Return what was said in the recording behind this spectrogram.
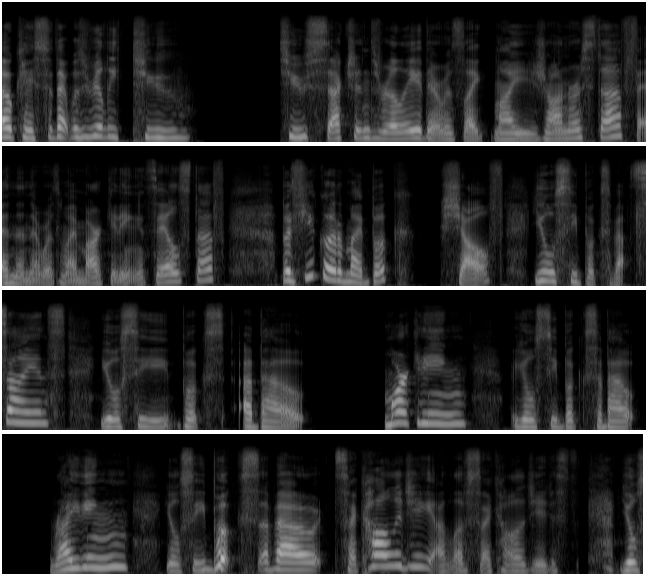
okay, so that was really two two sections really. There was like my genre stuff and then there was my marketing and sales stuff. But if you go to my book shelf, you'll see books about science, you'll see books about marketing, you'll see books about writing, you'll see books about psychology. I love psychology. Just you'll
